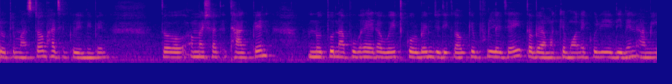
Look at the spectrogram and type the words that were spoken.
লোটে মাছটাও ভাজি করে নেবেন। তো আমার সাথে থাকবেন। নতুন আপু ভাইয়েরা ওয়েট করবেন, যদি কাউকে ভুলে যাই, তবে আমাকে মনে করিয়ে দিবেন, আমি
